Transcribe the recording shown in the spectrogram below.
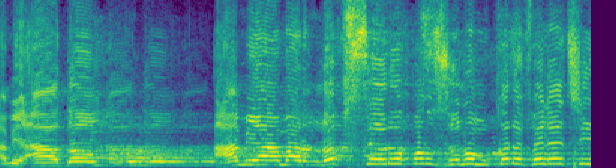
আমি আদম, আমি আমার নফসের উপর জুলুম করে ফেলেছি।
